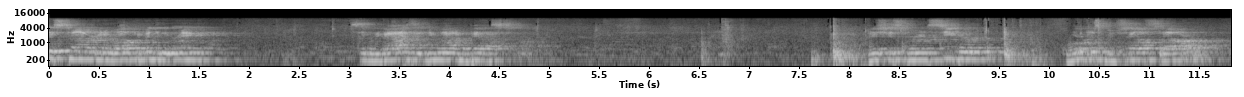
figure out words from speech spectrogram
this time, we're going to welcome into the ring some of the guys that knew Adam best. Vicious Vern Siebert, gorgeous Michelle Starr,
